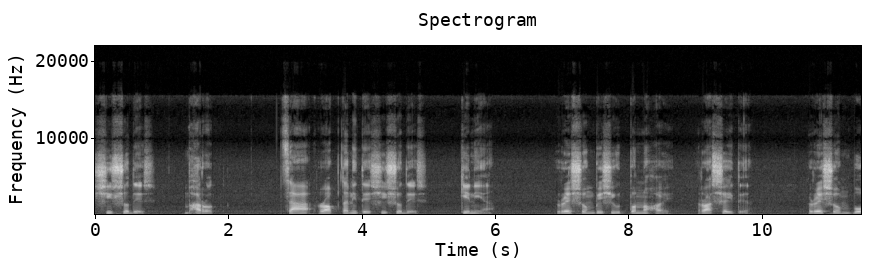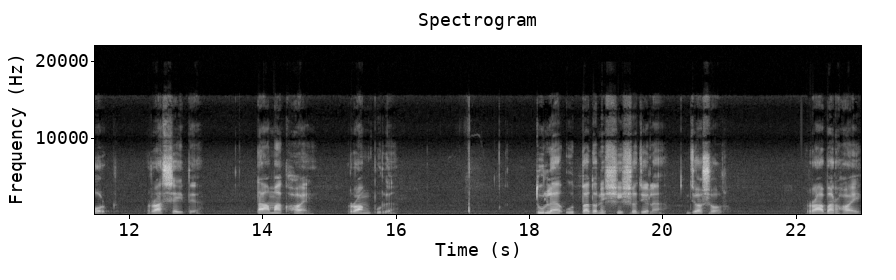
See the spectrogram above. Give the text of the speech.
শীর্ষ দেশ ভারত, চা রপ্তানিতে শীর্ষ দেশ কেনিয়া, রেশম বেশি উৎপন্ন হয় রাজশাহীতে, রেশম বোর্ড রাজশাহীতে। তামাক হয় রংপুরে। তুলা উৎপাদনের শীর্ষ জেলা যশোর। রাবার হয়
